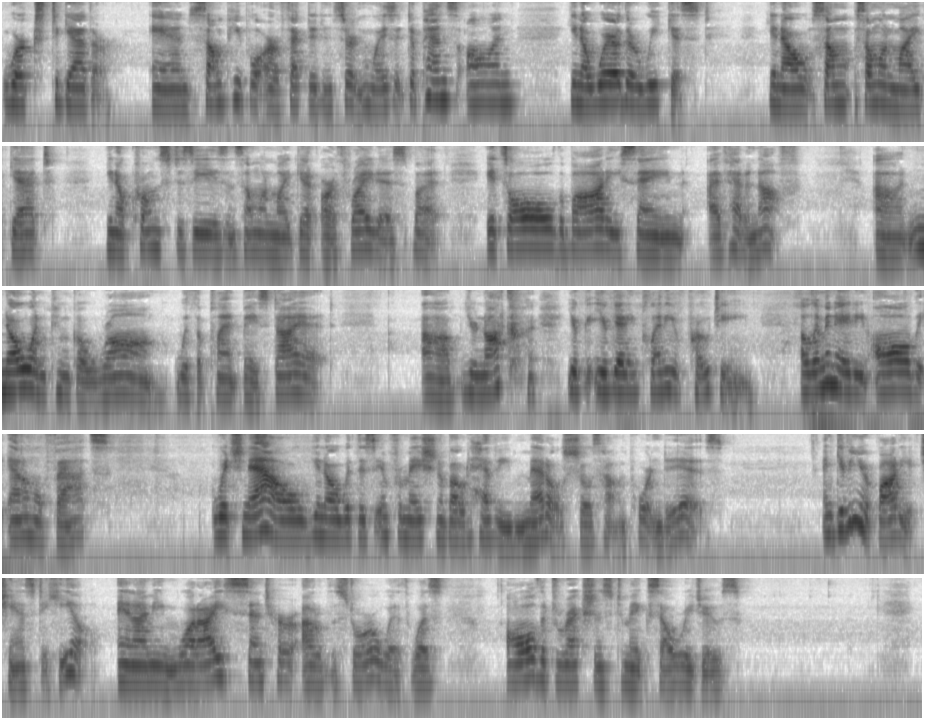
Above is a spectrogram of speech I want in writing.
works together. And some people are affected in certain ways. It depends on you know where they're weakest. You know some someone might get you know crohn's disease and someone might get arthritis but it's all the body saying i've had enough. Uh, no one can go wrong with a plant-based diet. Uh, you're not you're, you're getting plenty of protein. Eliminating all the animal fats which now, you know, with this information about heavy metals shows how important it is. And giving your body a chance to heal. And I mean, what I sent her out of the store with was all the directions to make celery juice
